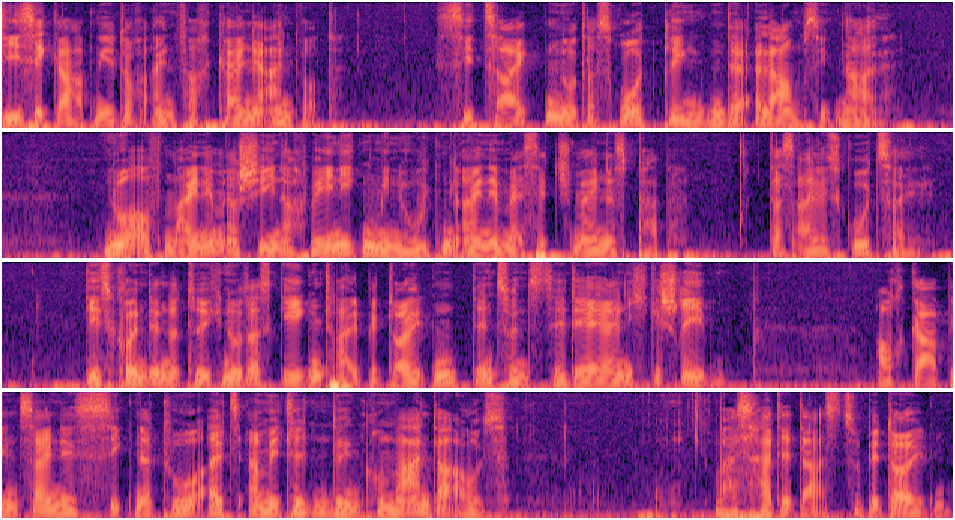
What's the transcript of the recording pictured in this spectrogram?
Diese gaben jedoch einfach keine Antwort. Sie zeigten nur das rot blinkende Alarmsignal. Nur auf meinem erschien nach wenigen Minuten eine Message meines Pap, dass alles gut sei. Dies konnte natürlich nur das Gegenteil bedeuten, denn sonst hätte er ja nicht geschrieben. Auch gab ihn seine Signatur als ermittelnden Commander aus. Was hatte das zu bedeuten?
